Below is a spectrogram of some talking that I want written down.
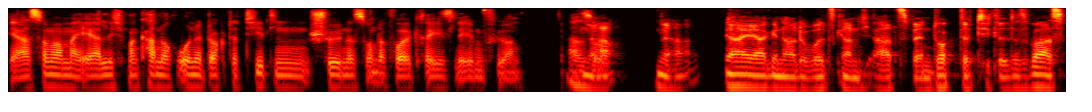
ja, sagen wir mal ehrlich, man kann auch ohne Doktortitel ein schönes und erfolgreiches Leben führen. Also. Ja. Ja, ja, ja, genau. Du wolltest gar nicht Arzt werden, Doktortitel, das war's.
